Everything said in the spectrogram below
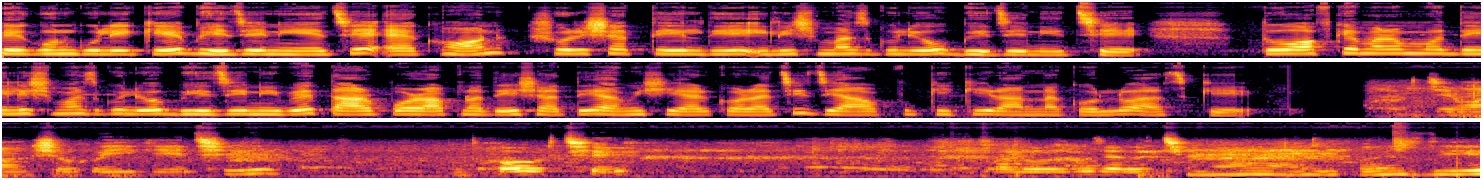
বেগুনগুলিকে ভেজে নিয়েছে। এখন সরিষার তেল দিয়ে ইলিশ মাছগুলিও ভেজে নিচ্ছে। তো অফ ক্যামেরার মধ্যে ইলিশ মাছগুলিও ভেজে নিবে। তারপর আপনাদের সাথে আমি শেয়ার করাচ্ছি যে আপু কী কী রান্না করল আজকে। যে মাংস হয়ে গিয়েছে, ধরছে। ভালো বোঝা যাচ্ছে না। এই পাশ দিয়ে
